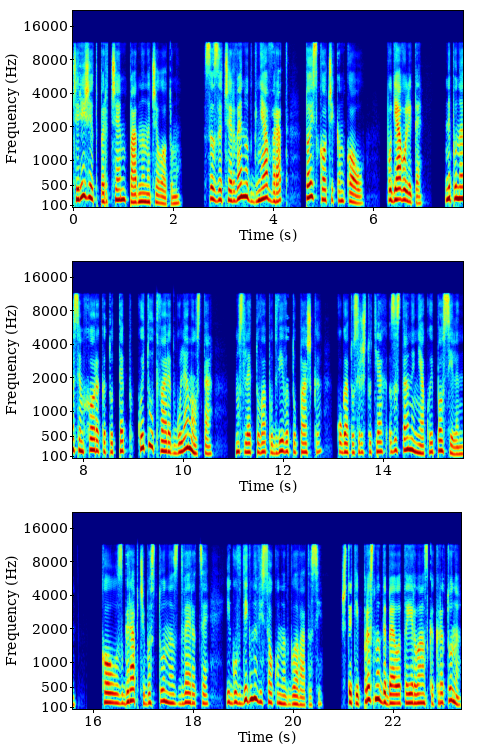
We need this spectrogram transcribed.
че рижият перчем падна на челото му. С зачервен от гняв врат, той скочи към Кол. Подяволите! Не понасям хора като теб, които отварят голяма уста, но след това подвиват опашка, когато срещу тях застане някой по-силен. Кол сграбчи бастуна с две ръце и го вдигна високо над главата си. Ще ти пръсна дебелата ирландска кратуна.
